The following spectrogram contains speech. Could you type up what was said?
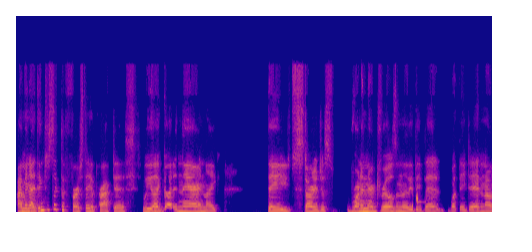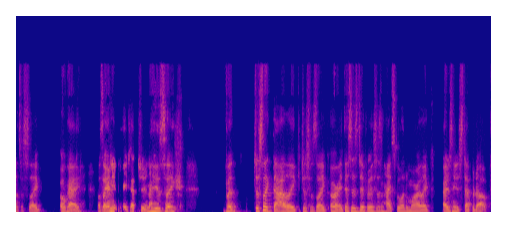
I mean, I think just like the first day of practice, we Mhm. like got in there and like they started just running their drills and they, they did what they did. And I was just like, okay. I was like, I Mhm. need to pay attention. I was like, but just like that, like, just was like, all right, this is different. This isn't high school anymore. Like, I just need to step it up.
